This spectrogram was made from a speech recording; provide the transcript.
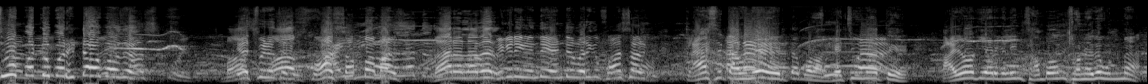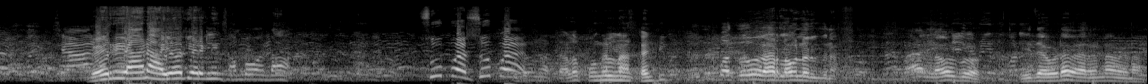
சூப்பர் டூப்பர் ஹிட் ஆக போகுது. வேற லெவல் பிகினிங் வந்து எண்டு வரைக்கும் ஃபாஸ்டா இருக்கு. கிளாஸுக்கு அவங்களே எடுத்த போலாம் ஹெச் வினோத் அயோக்கியர்களின் சம்பவம் சொன்னது உண்மை. வெறியான அயோக்கியர்களின் சம்பவம் தான். Super super! தலை பொங்கல் நான் கண்டிப்பா பார்த்ததும் வேற லெவல்ல இருக்குதுண்ணா. வேற லெவல் ப்ரோ இதை விட வேற என்ன வேணாம்?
